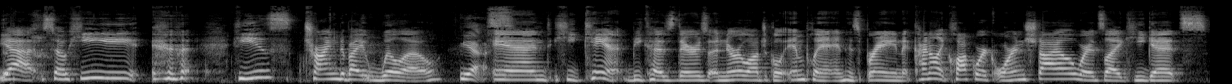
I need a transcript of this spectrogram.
Yeah. So he he's trying to bite Willow. yes And he can't because there's a neurological implant in his brain, kind of like Clockwork Orange style, where it's like he gets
